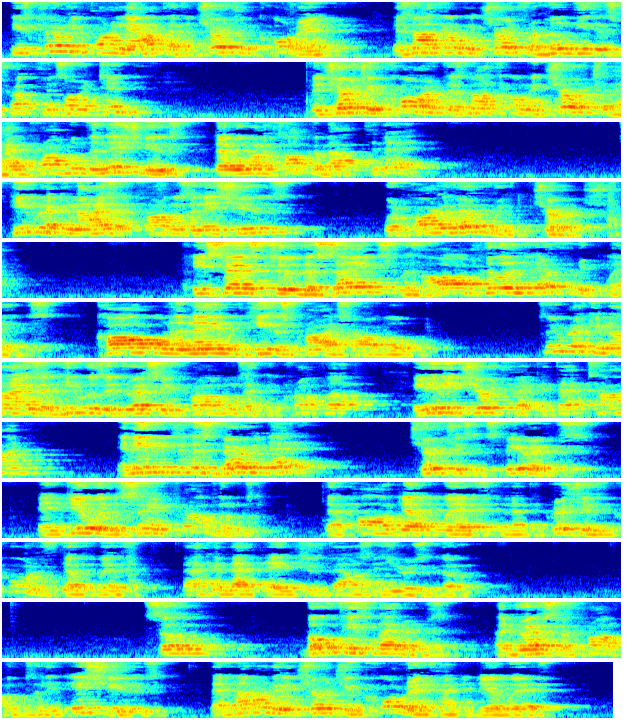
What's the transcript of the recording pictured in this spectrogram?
He's clearly pointing out that the church in Corinth is not the only church for whom these instructions are intended. The church in Corinth is not the only church that had problems and issues that we're going to talk about today. He recognized that problems and issues were part of every church. He says to the saints with all who in every place call on the name of Jesus Christ our Lord. So he recognized that he was addressing problems that could crop up in any church back at that time, and even to this very day. Churches experience and deal with the same problems that Paul dealt with and that the Christians in Corinth dealt with back in that day 2,000 years ago. So, both these letters address the problems and the issues that not only the church in Corinth had to deal with,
